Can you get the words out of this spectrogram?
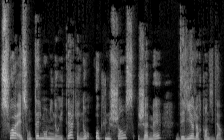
soit elles sont tellement minoritaires qu'elles n'ont aucune chance jamais d'élire leur candidat.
